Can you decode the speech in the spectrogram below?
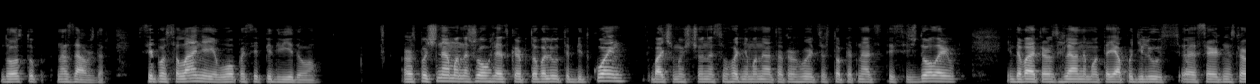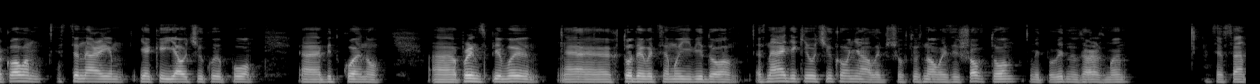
доступ назавжди. Всі посилання є в описі під відео. Розпочнемо наш огляд з криптовалюти Bitcoin. Бачимо, що на сьогодні монета торгується 115 тисяч доларів. І давайте розглянемо та я поділюсь е, середньостроковим сценарієм, який я очікую по е, біткоїну. Е, В принципі, ви, хто дивиться мої відео, знають, які очікування, але якщо хтось новий зайшов, то відповідно зараз ми це все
